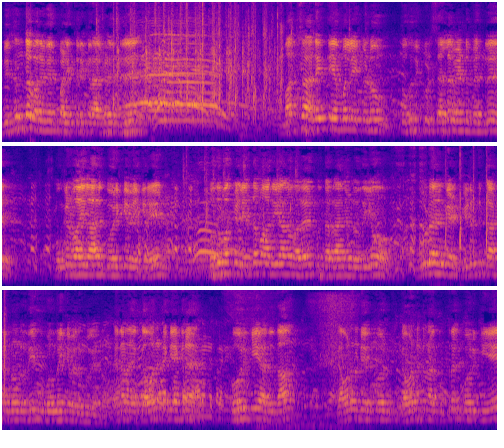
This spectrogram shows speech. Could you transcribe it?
மிகுந்த வரவேற்பு அளித்திருக்கிறார்கள் என்று மற்ற அனைத்து எம்எல்ஏக்களும் தொகுதிக்குள் செல்ல வேண்டும் என்று உங்கள் வாயிலாக கோரிக்கை வைக்கிறேன். பொதுமக்கள் எந்த மாதிரியான வரவேற்பு தர்றாங்கன்றதையும் ஊடகங்கள் எடுத்து காட்டணுன்றதையும் முன்வைக்க விரும்புகிறோம் ஏன்னா நான் கவர்னர்கிட்ட கேட்கிற கோரிக்கையே அதுதான். கவர்னருடைய கவர்னர்கிட்ட நான் கொடுக்குற கோரிக்கையே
